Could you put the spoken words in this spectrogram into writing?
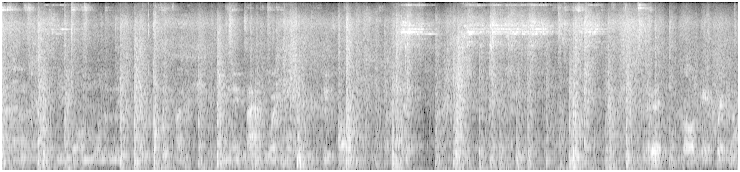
Um, you've got more than move to your punch. If you move back, you won't hit too far. Good. Go a bit quicker.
